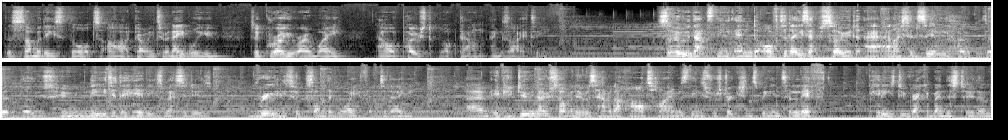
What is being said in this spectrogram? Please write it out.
that some of these thoughts are going to enable you to grow your own way out of post lockdown anxiety. So that's the end of today's episode, and I sincerely hope that those who needed to hear these messages really took something away from today. Um, if you do know someone who is having a hard time as these restrictions begin to lift, please do recommend this to them,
